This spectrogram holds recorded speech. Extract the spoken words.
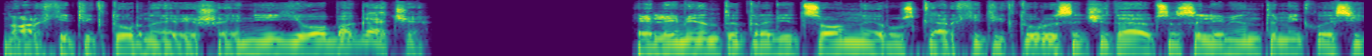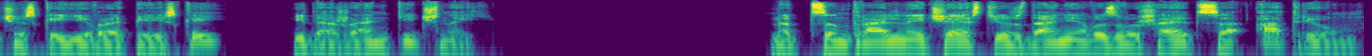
Но архитектурное решение его богаче. Элементы традиционной русской архитектуры сочетаются с элементами классической европейской и даже античной. Над центральной частью здания возвышается атриум,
